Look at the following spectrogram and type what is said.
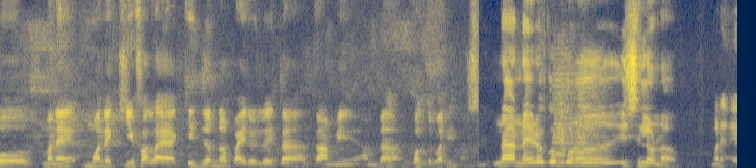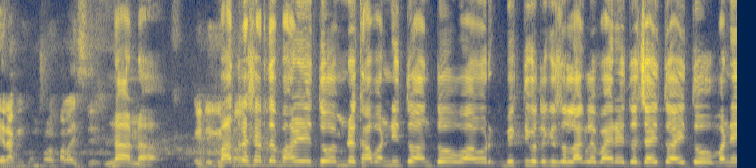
ও মানে মনে কি ফালায়, কি জন্য বাইরে হলো, এটা তো আমি, আমরা বলতে পারি না। না না, এরকম কোনো ই ছিল না। মানে এর আগে কোন সময় পালাইছে? না না। বাইরে তো এমনি খাবার নিত আনতো বা ওর ব্যক্তিগত কিছু লাগলে বাইরে তো যাইতো আইতো মানে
